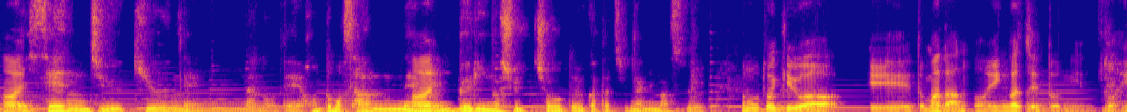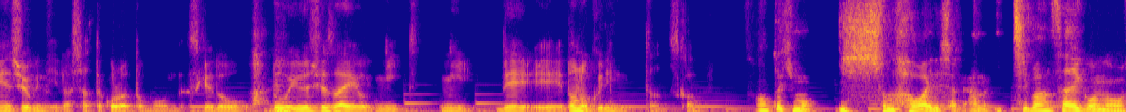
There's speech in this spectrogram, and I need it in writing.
はい。2019年なので、本当もう3はい年ぶりの出張という形になります。この時は、えっ、と、まだあの、エンガジェットにの編集部にいらっしゃった頃だと思うんですけど、はいどういう取材をに、に、で、えーどの国に行ったんですか？その時も一緒のハワイでしたね。あの一番最後の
